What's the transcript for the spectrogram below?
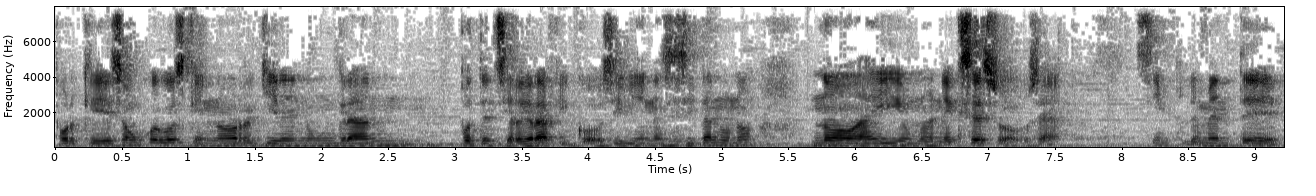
porque son juegos que no requieren un gran potencial gráfico, si bien necesitan uno, no hay uno en exceso, o sea, simplemente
